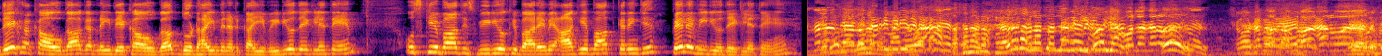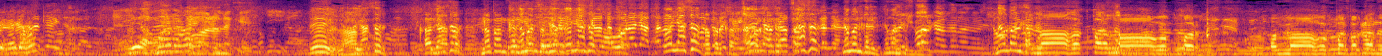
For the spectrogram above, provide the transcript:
देख रखा होगा अगर नहीं देखा होगा दो ढाई मिनट का ये वीडियो देख लेते हैं उसके बाद इस वीडियो के बारे में आगे बात करेंगे पहले वीडियो देख लेते हैं यासर यासर नमन कर नमन यासर नमन कर नमन कर नमन कर अल्लाह अकबर अल्लाह अकबर अल्लाह अकबर। पकड़ा दे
